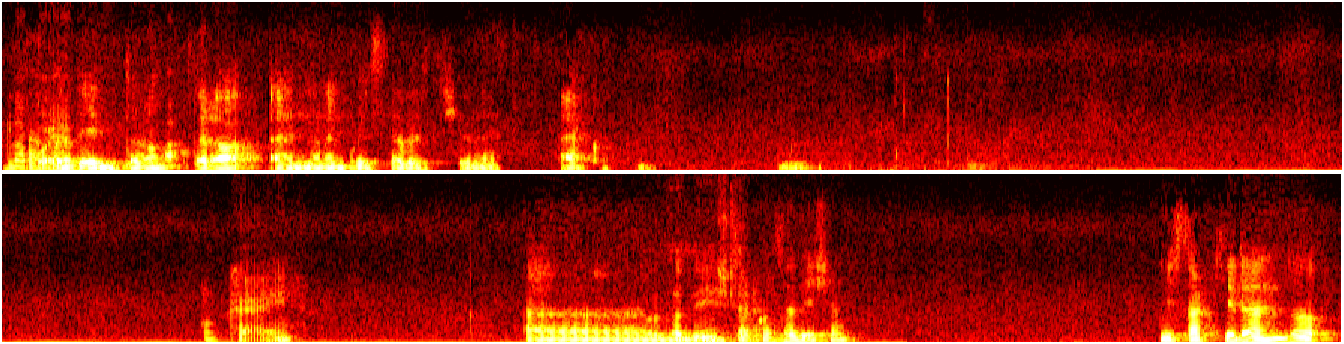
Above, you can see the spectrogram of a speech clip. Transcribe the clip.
La Sta qua dentro, però eh, non è in questa versione. Ecco. Ok. Eh, Cosa dice? so cosa dice? Mi sta chiedendo...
